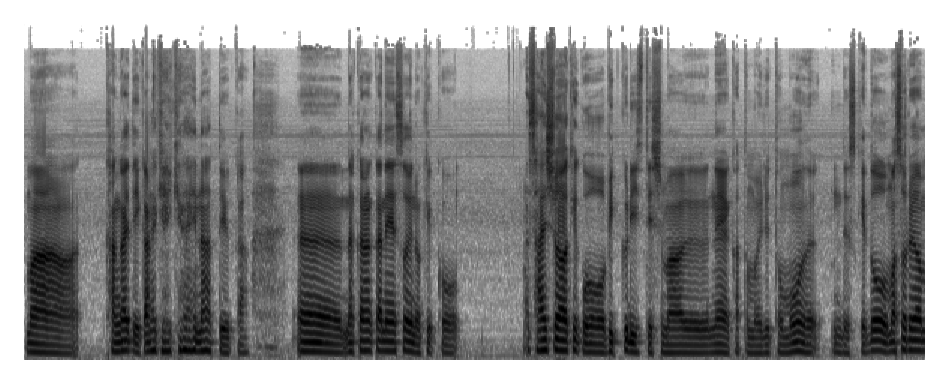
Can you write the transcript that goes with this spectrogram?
まあ考えていかなきゃいけないなっていうかうんなかなかねそういうの結構最初は結構びっくりしてしまうね方もいると思うんですけどまあそれは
